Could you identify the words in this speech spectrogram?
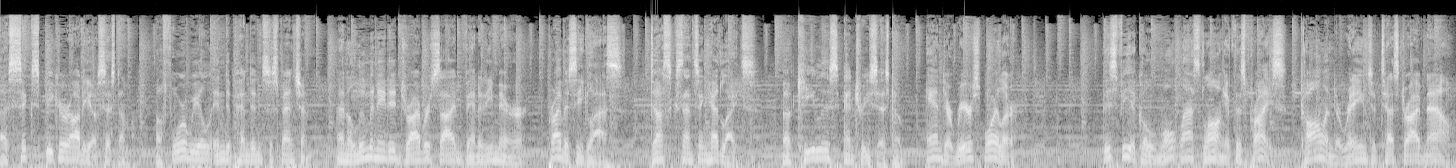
a six-speaker audio system, a four-wheel independent suspension, an illuminated driver's side vanity mirror, privacy glass, dusk sensing headlights, a keyless entry system, and a rear spoiler. This vehicle won't last long at this price. Call and arrange a test drive now.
